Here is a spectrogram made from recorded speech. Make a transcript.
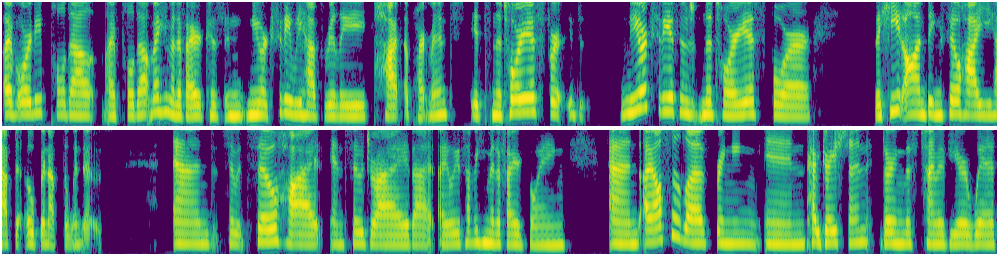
I've already pulled out I've pulled out my humidifier because in New York City we have really hot apartments. It's notorious for New York City is notorious for the heat on being so high you have to open up the windows. And so it's so hot and so dry that I always have a humidifier going. And I also love bringing in hydration during this time of year with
